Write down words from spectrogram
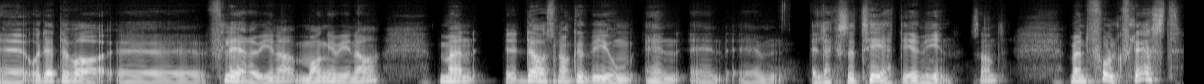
Eh, og dette var eh, flere viner, mange viner, men eh, da snakket vi om en, en, en elektrisitet i en vin. sant? Men folk flest,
